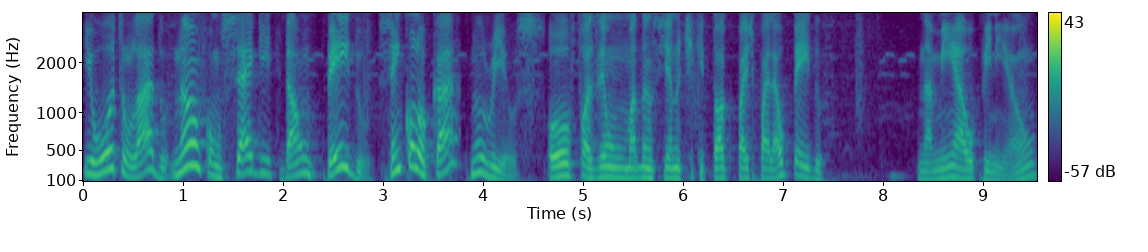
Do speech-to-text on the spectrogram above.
E o outro lado não consegue dar um peido sem colocar no Reels ou fazer uma dancinha no TikTok para espalhar o peido. Na minha opinião,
